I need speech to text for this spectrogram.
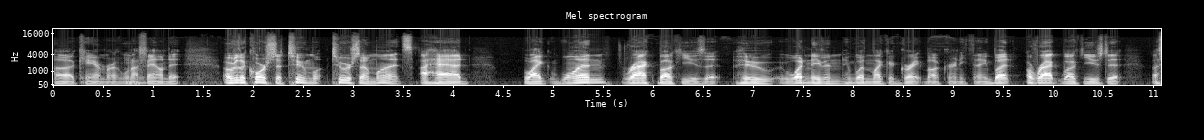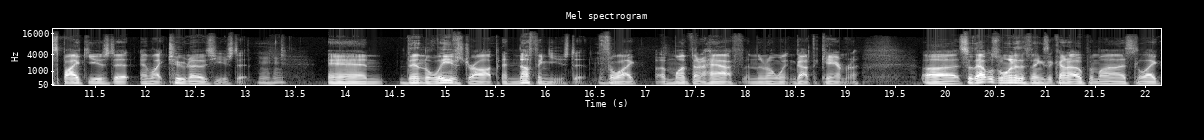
uh, camera when i mm-hmm. found it. Over the course of two two or so months i had like one rack buck use it who wasn't even he wasn't like a great buck or anything but a rack buck used it a spike used it and like two does used it. Mm-hmm. And then the leaves dropped and nothing used it for like a month and a half and then i went and got the camera uh, so that was one of the things that kind of opened my eyes to like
